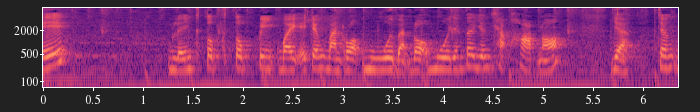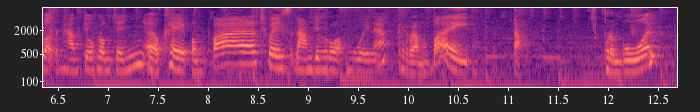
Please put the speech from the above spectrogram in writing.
ទេលេងខ្ទប់ខ្ទប់2 3អីចឹងបានរាប់1បានដក1ចឹងទៅយើងឆាប់ហត់ណោះយ៉ាចឹងដកដង្ហើមចូលផ្លុំចេញអូខេ7ឆ្វេងស្ដាំយើងរាប់1ណា8ត9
